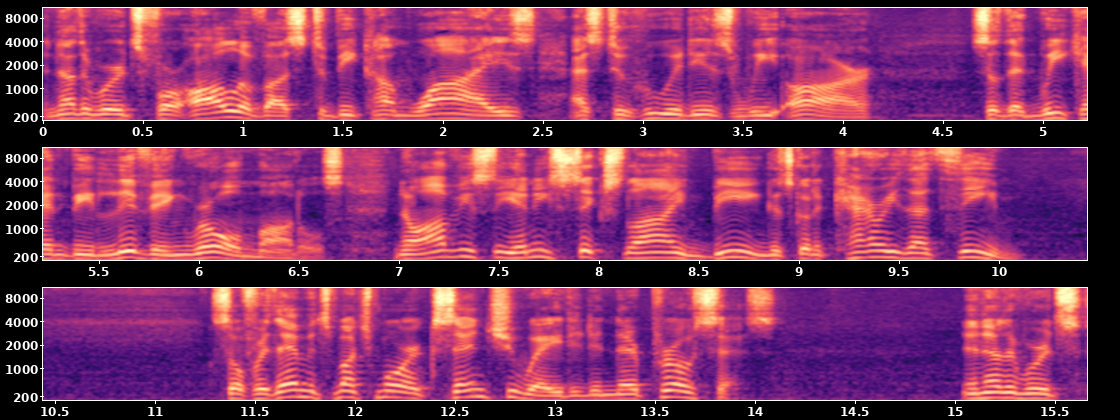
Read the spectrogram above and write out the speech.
In other words, for all of us to become wise as to who it is we are so that we can be living role models. Now, obviously, any six line being is going to carry that theme. So for them, it's much more accentuated in their process. In other words,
